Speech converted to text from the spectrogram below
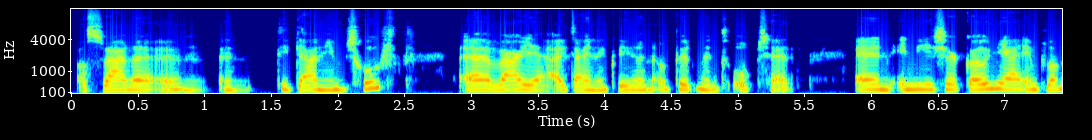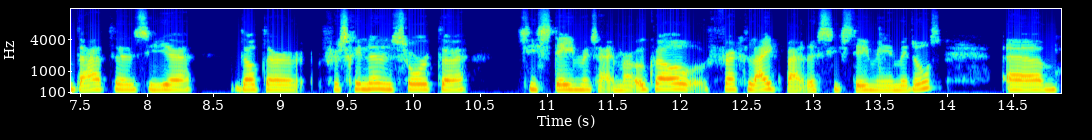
als ware een, een titanium schroef, waar je uiteindelijk weer een abutment op zet. En in die zirconia-implantaten zie je dat er verschillende soorten systemen zijn, maar ook wel vergelijkbare systemen inmiddels. Um,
